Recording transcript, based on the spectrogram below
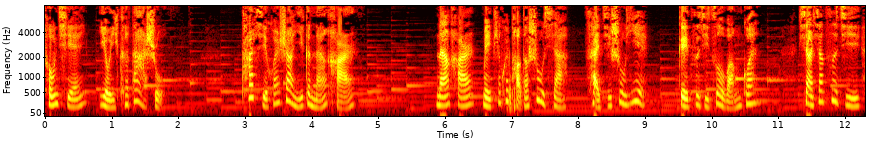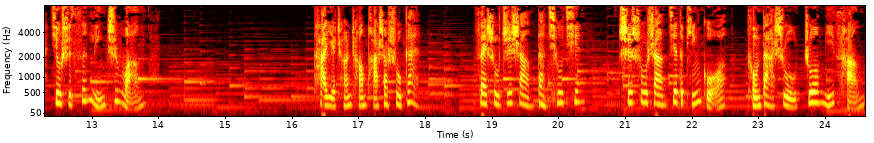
从前有一棵大树，他喜欢上一个男孩儿。男孩儿每天会跑到树下采集树叶，给自己做王冠，想象自己就是森林之王。他也常常爬上树干，在树枝上荡秋千，吃树上结的苹果，同大树捉迷藏。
